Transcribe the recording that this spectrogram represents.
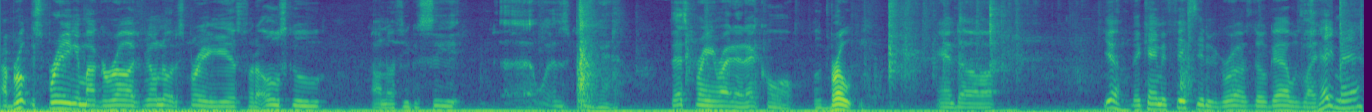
I broke the spring in my garage. If you don't know what the spring is for the old school, I don't know if you can see it. Uh, where's the spring at? That spring right there, that coil was broke. And uh, yeah, they came and fixed it in the garage. Though guy was like, "Hey man,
